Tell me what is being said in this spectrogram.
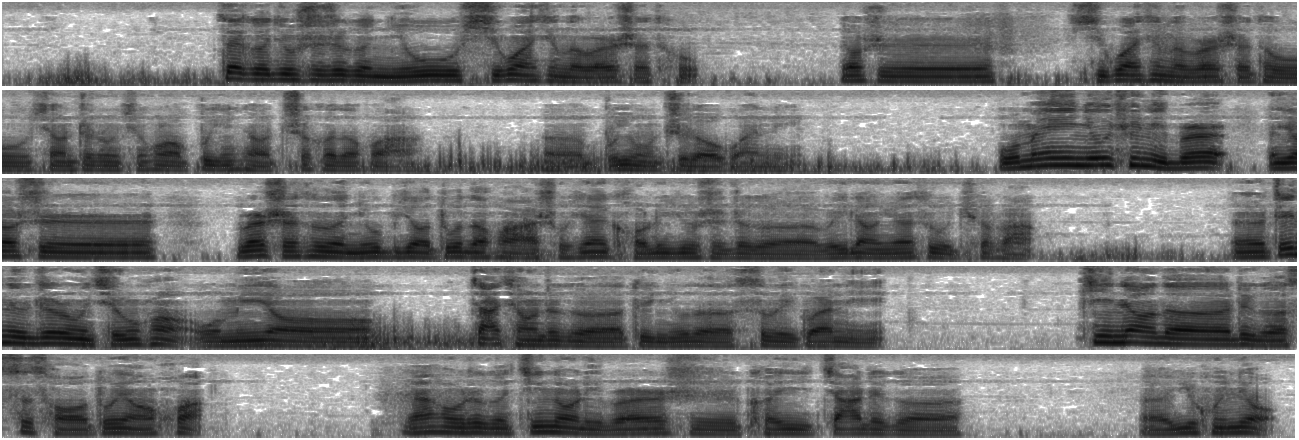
再个就是这个牛习惯性的玩舌头，要是习惯性的玩舌头，像这种情况不影响吃喝的话，嗯不用治疗管理。我们牛群里边要是。玩石头的牛比较多的话，首先考虑就是这个微量元素缺乏。呃，针对这种情况，我们要加强这个对牛的饲喂管理，尽量的这个饲草多样化，然后这个精料里边是可以加这个呃预混料，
